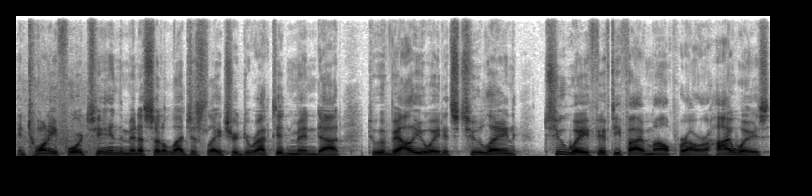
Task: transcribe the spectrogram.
In 2014, the Minnesota legislature directed MnDOT to evaluate its two-lane, two-way 55 mile per hour highways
